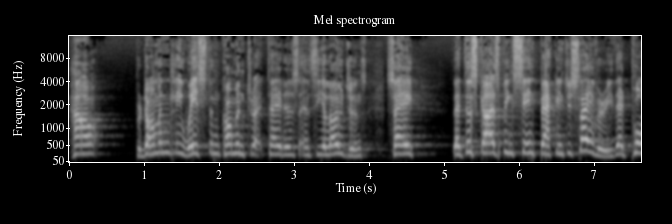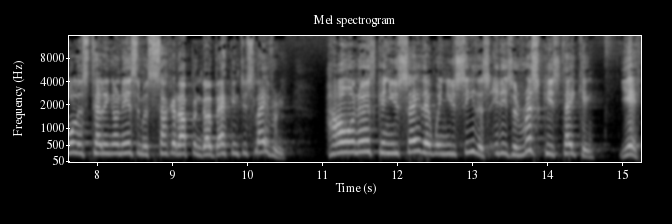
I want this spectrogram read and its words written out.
how predominantly Western commentators and theologians say that this guy's being sent back into slavery, that Paul is telling Onesimus, suck it up and go back into slavery. How on earth can you say that when you see this? It is a risk he's taking. Yes,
